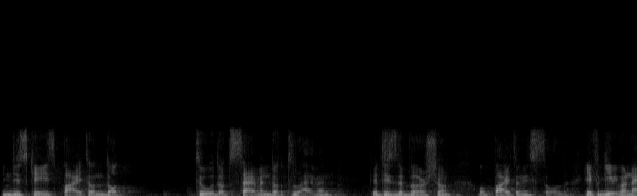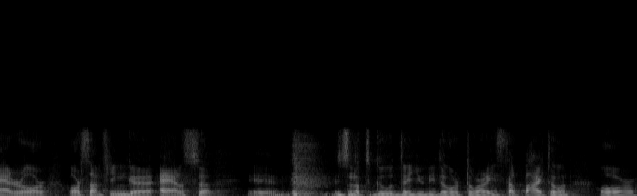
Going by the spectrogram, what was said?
in this case, Python.2.7.11. That is the version of Python installed. If you give an error or something uh, else, it's not good, then you need to reinstall Python or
